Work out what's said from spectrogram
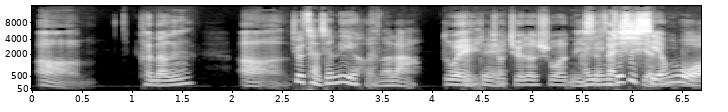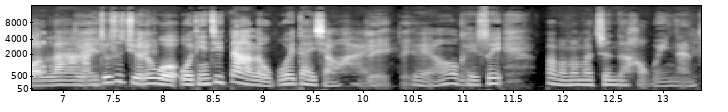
呃可能呃就产生裂痕了啦。对，对就觉得说你是在嫌我，哎、你就是嫌我啦，你就是觉得我我年纪大了，我不会带小孩，对对对，然后 OK，、嗯、所以。爸爸妈妈真的好为难，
